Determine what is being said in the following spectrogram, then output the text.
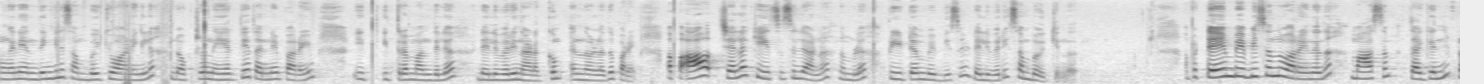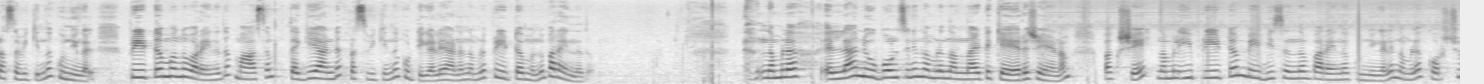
അങ്ങനെ എന്തെങ്കിലും സംഭവിക്കുവാണെങ്കിൽ ഡോക്ടർ നേരത്തെ തന്നെ പറയും ഇത്ര മന്തിൽ ഡെലിവറി നടക്കും എന്നുള്ളത് പറയും. അപ്പോൾ ആ ചില കേസസിലാണ് നമ്മൾ പ്രീ ടേം ബേബീസ് ഡെലിവറി സംഭവിക്കുന്നത്. അപ്പോൾ ടേം ബേബീസ് എന്ന് പറയുന്നത് മാസം തികഞ്ഞ് പ്രസവിക്കുന്ന കുഞ്ഞുങ്ങൾ. പ്രീ ടേം എന്ന് പറയുന്നത് മാസം തികയാണ്ട് പ്രസവിക്കുന്ന കുട്ടികളെയാണ് നമ്മൾ പ്രീ ടേം എന്ന് പറയുന്നത്. നമ്മൾ എല്ലാ ന്യൂബോൺസിനെയും നമ്മൾ നന്നായിട്ട് കെയർ ചെയ്യണം. പക്ഷേ നമ്മൾ ഈ പ്രീ ടേം ബേബീസ് എന്ന് പറയുന്ന കുഞ്ഞുങ്ങളെ നമ്മൾ കുറച്ച്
